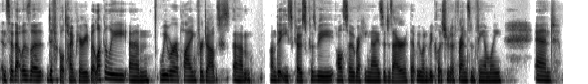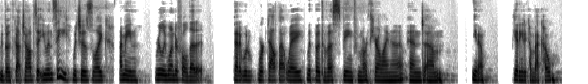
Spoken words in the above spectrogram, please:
And so that was a difficult time period. But luckily, um, we were applying for jobs um, on the East Coast because we also recognized a desire that we wanted to be closer to friends and family. And we both got jobs at UNC, which is like, I mean, really wonderful that it that it would worked out that way with both of us being from North Carolina and um, you know getting to come back home.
